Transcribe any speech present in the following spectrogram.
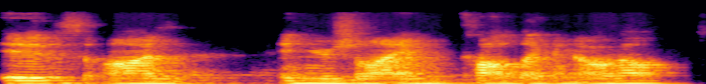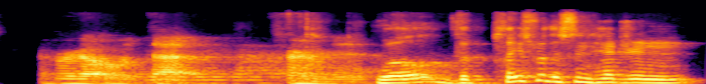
is on in Yerushalayim called like an Ohel? I forgot what that term is. Well, the place where the Sanhedrin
